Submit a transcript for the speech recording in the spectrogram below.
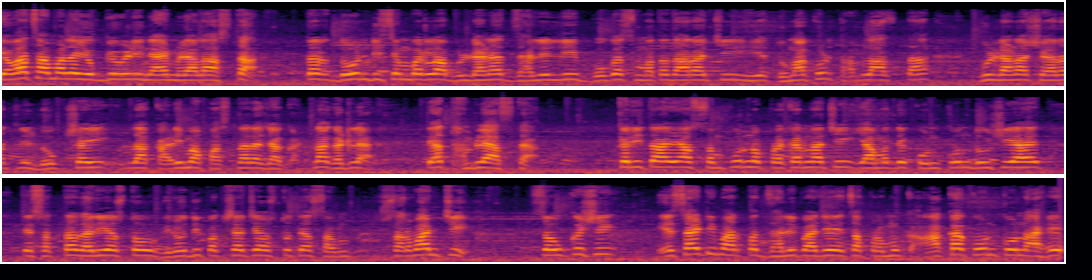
तेव्हाच आम्हाला योग्य वेळी न्याय मिळाला असता तर दोन डिसेंबरला बुलढाण्यात झालेली बोगस मतदाराची हे धुमाकूळ थांबला असता बुलढाणा शहरातली लोकशाहीला काळीमा फासणाऱ्या ज्या घटना घडल्या त्या थांबल्या असत्या. करिता या संपूर्ण प्रकरणाची यामध्ये कोणकोण दोषी आहेत ते सत्ताधारी असतो विरोधी पक्षाचे असतो त्या सं- सर्वांची चौकशी एस आय टी मार्फत झाली पाहिजे याचा प्रमुख आका कोण कोण आहे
